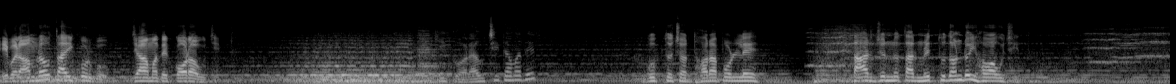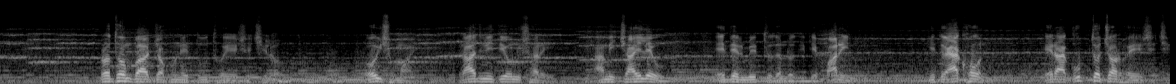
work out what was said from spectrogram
এবার আমরাও তাই করব যা আমাদের করা উচিত। কি করা উচিত আমাদের? গুপ্তচর ধরা পড়লে তার জন্য তার মৃত্যুদণ্ডই হওয়া উচিত। প্রথমবার যখন এ দূত হয়ে এসেছিল ওই সময় রাজনীতি অনুসারে আমি চাইলেও এদের মৃত্যুদণ্ড দিতে পারিনি। কিন্তু এখন এরা গুপ্তচর হয়ে এসেছে।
